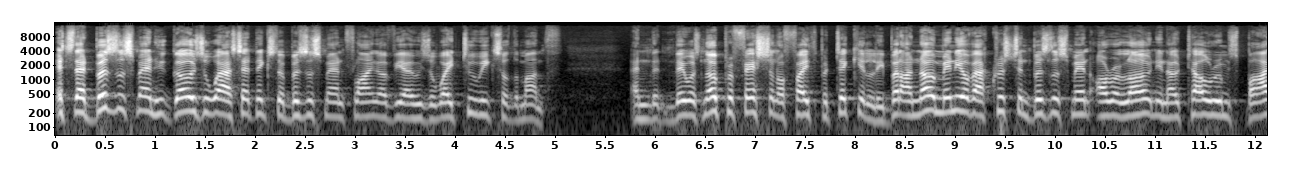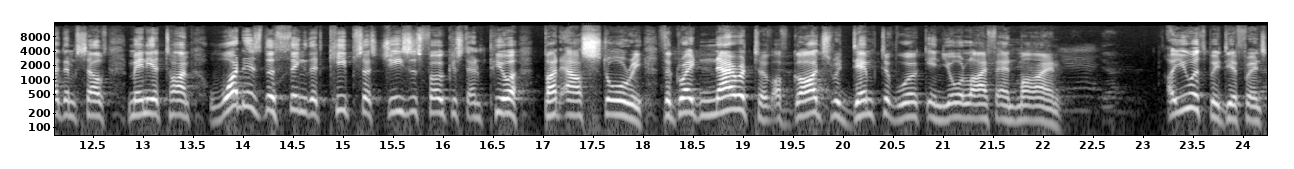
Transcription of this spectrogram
It's that businessman who goes away. I sat next to a businessman flying over here who's away two weeks of the month. And there was no profession of faith particularly. But I know many of our Christian businessmen are alone in hotel rooms by themselves many a time. What is the thing that keeps us Jesus focused and pure but our story? The great narrative of God's redemptive work in your life and mine. Are you with me, dear friends?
